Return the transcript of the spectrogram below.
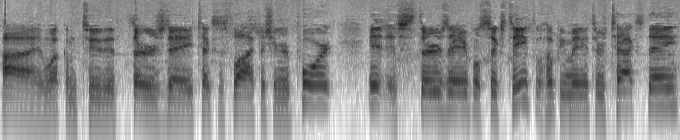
Hi, and welcome to the Thursday Texas Fly Fishing Report. It is Thursday, April 16th. We hope you made it through tax day.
